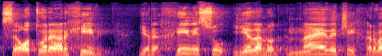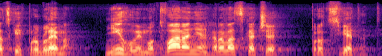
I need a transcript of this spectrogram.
se otvore arhivi, jer arhivi su jedan od najvećih hrvatskih problema. Njihovim otvaranjem Hrvatska će procvjetati.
